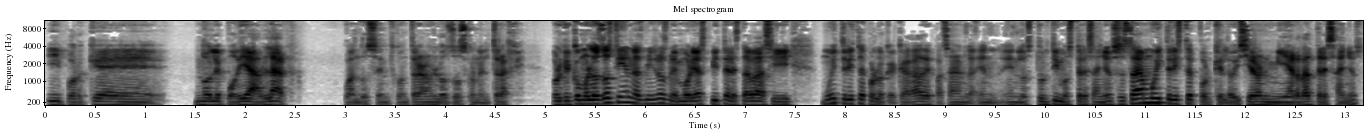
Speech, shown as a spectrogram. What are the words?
y por qué no le podía hablar cuando se encontraron los dos con el traje. Porque como los dos tienen las mismas memorias, Peter estaba así muy triste por lo que acaba de pasar en, los últimos tres años. Estaba muy triste porque lo hicieron mierda tres años.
